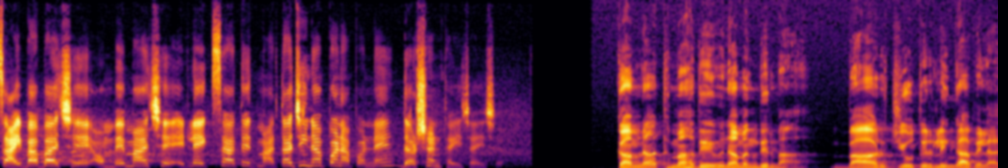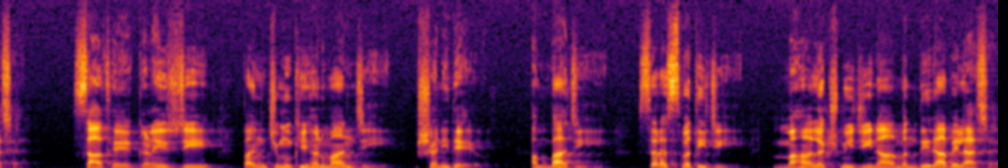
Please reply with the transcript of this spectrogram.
સાંઈબાબા છે અંબેમાં છે, એટલે એક સાથે માતાજીના પણ આપણને દર્શન થઈ જાય છે. કામનાથ મહાદેવના મંદિરમાં બાર જ્યોતિર્લિંગ આવેલા છે. સાથે ગણેશજી, પંચમુખી હનુમાનજી, શનિદેવ, અંબાજી સરસ્વતીજી, મહાલક્ષ્મીજીના મંદિર આવેલા છે.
